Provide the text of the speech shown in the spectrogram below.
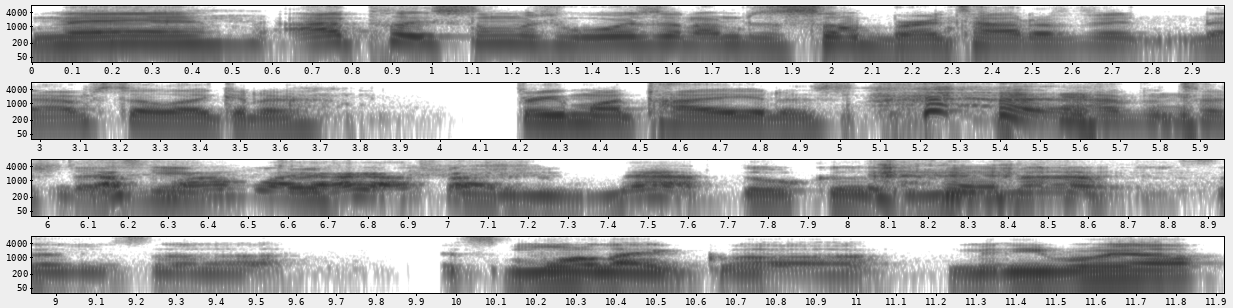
Man, I play so much Warzone. I'm just so burnt out of it that I'm still like at a three month hiatus. I haven't touched that That's game. why I'm like, I gotta try the new map though, because the new map said it's uh, it's more like uh, mini royale,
